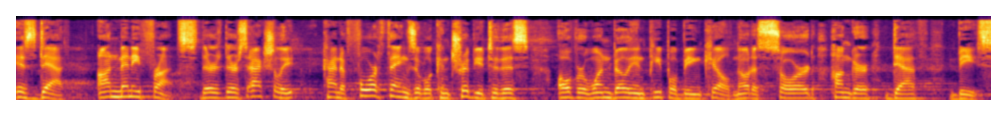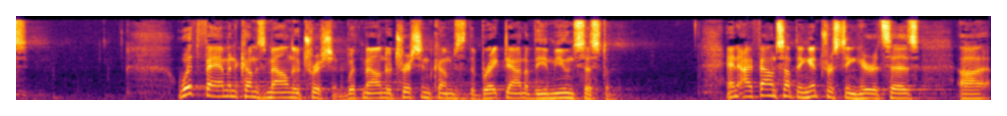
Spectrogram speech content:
is death on many fronts. There, there's actually kind of four things that will contribute to this over 1 billion people being killed. Notice sword, hunger, death, beasts. With famine comes malnutrition. With malnutrition comes the breakdown of the immune system. And I found something interesting here. It says uh,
